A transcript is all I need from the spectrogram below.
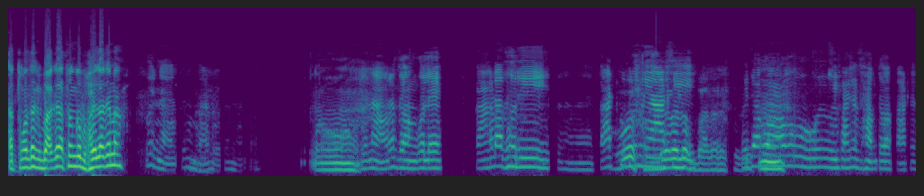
আর। তোমাদের বাঘে আতঙ্ক ভয় লাগে না? আমরা জঙ্গলে কাঁকড়া ধরি কাঠ নিয়ে আসি। ওই পাশে ধাপ দেওয়া কাঠের।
